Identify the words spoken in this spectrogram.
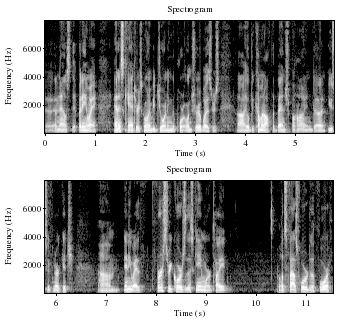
announced it, but anyway, Enes Kanter is going to be joining the Portland Trailblazers. Uh, he'll be coming off the bench behind uh, Jusuf Nurkic. Um, anyway, the first three quarters of this game were tight. Let's fast forward to the fourth.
